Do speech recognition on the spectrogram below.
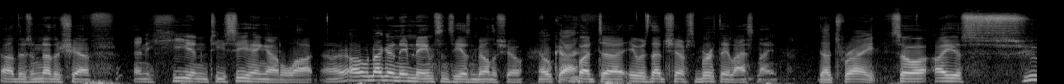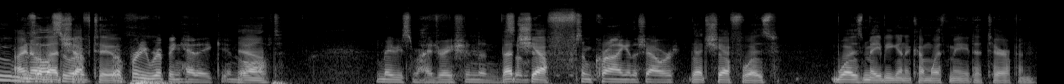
uh, there's another chef, and he and TC hang out a lot. And I, I'm not going to name names since he hasn't been on the show. Okay. But uh, it was that chef's birthday last night. That's right. So I assume I know that chef, a, too. a pretty ripping headache involved. Maybe some hydration and That some, chef. some crying in the shower. that chef was was maybe going to come with me to Terrapin,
